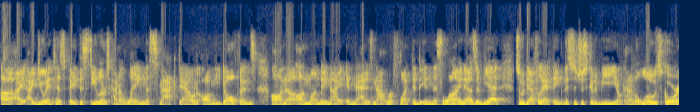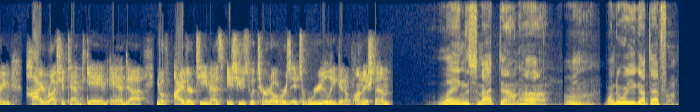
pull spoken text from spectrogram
uh, I, I, do anticipate the Steelers kind of laying the smackdown on the Dolphins on uh, on Monday night, and that is not reflected in this line as of yet. So definitely, I think this is just going to be you know kind of a low scoring, high rush attempt game, and uh, you know if either team has issues with turnovers, it's really going to punish them. Laying the smackdown, huh? Hmm. Wonder where you got that from.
